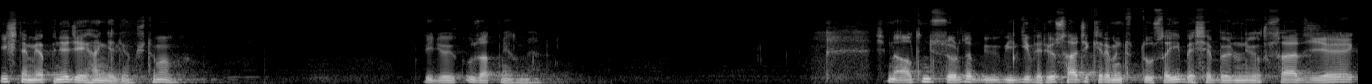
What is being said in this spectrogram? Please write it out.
işlemi yapınca Ceyhan geliyormuş tamam mı? Videoyu uzatmayalım yani. Şimdi 6. soruda bir bilgi veriyor. Sadece Kerem'in tuttuğu sayı 5'e bölünüyor. Sadece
